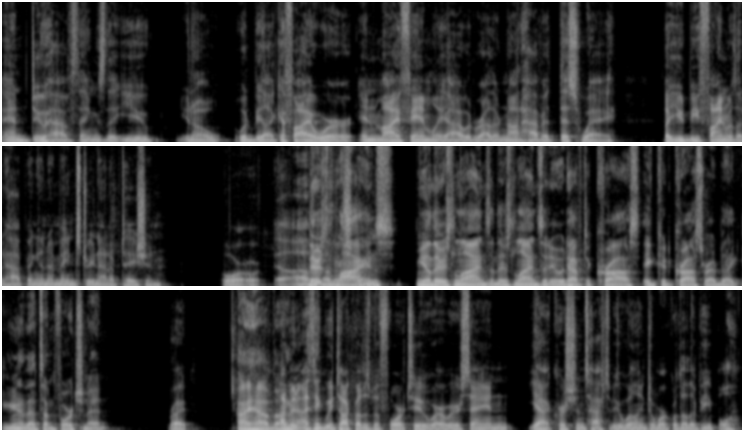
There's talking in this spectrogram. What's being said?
and do have things that you you know would be like, if I were in my family, I would rather not have it this way, but you'd be fine with it happening in a mainstream adaptation. or, or uh, there's lines, you know, there's lines and there's lines that it would have to cross. It could cross where I'd be like, you know, that's unfortunate. Right. I have, uh, I mean, I think we talked about this before too, where we were saying, yeah, Christians have to be willing to work with other people,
